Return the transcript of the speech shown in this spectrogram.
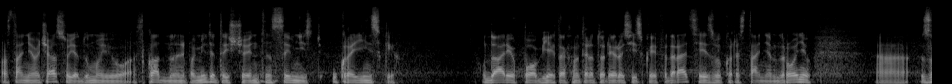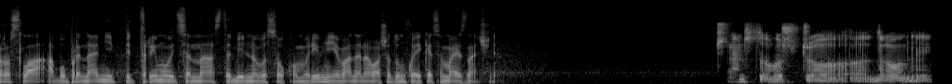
останнього часу, я думаю, складно не помітити, що інтенсивність українських ударів по об'єктах на території Російської Федерації з використанням дронів зросла або принаймні підтримується на стабільно високому рівні. Іване, на вашу думку, яке це має значення? Почнемо з того, що дрони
